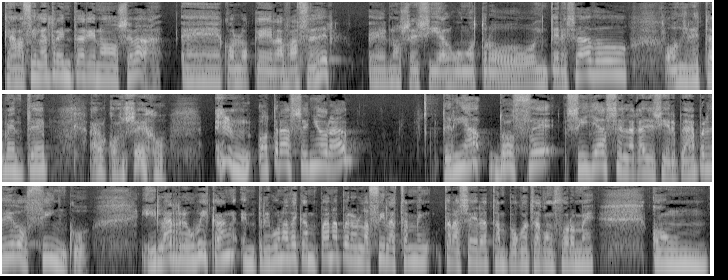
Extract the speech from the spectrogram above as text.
que a la fila 30 que no se va, eh, con lo que las va a ceder. Eh, no sé si algún otro interesado o directamente al consejo. Otra señora tenía 12 sillas en la calle Sierpe, ha perdido 5 y las reubican en tribuna de campana, pero en las filas también traseras tampoco está conforme con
